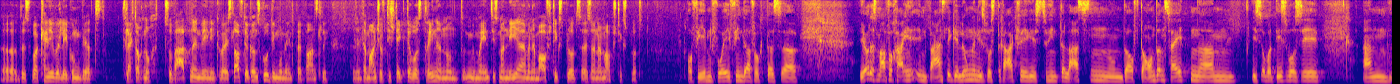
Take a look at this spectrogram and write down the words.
Äh, das war keine Überlegung wert, vielleicht auch noch zu warten ein wenig, weil es läuft ja ganz gut im Moment bei Barnsley. Also in der Mannschaft steckt ja was drinnen und im Moment ist man näher an einem Aufstiegsplatz als an einem Abstiegsplatz. Auf jeden Fall. Ich finde einfach, dass, äh, ja, dass man einfach auch in Barnsley gelungen ist, was Tragfähiges zu hinterlassen. Und auf der anderen Seite ähm, ist aber das, was ich an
